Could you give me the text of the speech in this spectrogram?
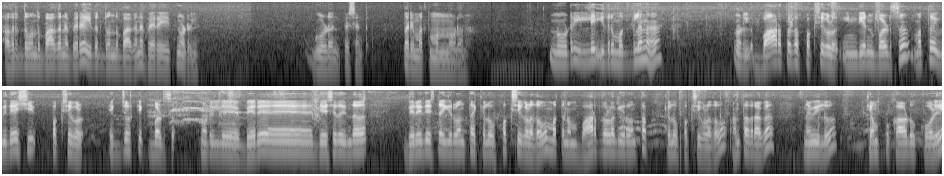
ಅದ್ರದ್ದು ಒಂದು ಭಾಗನ ಬೇರೆ ಇದ್ರದ್ದೊಂದು ಭಾಗನ ಬೇರೆ ಐತಿ ನೋಡ್ರಿ ಗೋಲ್ಡನ್ ಪೇಷಂಟ್ ಬರೀ ಮತ್ತೆ ಮುಂದೆ ನೋಡೋಣ. ನೋಡ್ರಿ ಇಲ್ಲೇ ಇದ್ರ ಮಗ್ಲನ ನೋಡ್ರಿ ಭಾರತದ ಪಕ್ಷಿಗಳು ಇಂಡಿಯನ್ ಬರ್ಡ್ಸ್ ಮತ್ತು ವಿದೇಶಿ ಪಕ್ಷಿಗಳು ಎಕ್ಸೋಟಿಕ್ ಬರ್ಡ್ಸ್ ನೋಡ್ರಿ ಇಲ್ಲಿ ಬೇರೆ ದೇಶದಿಂದ ಬೇರೆ ದೇಶದಾಗ ಇರುವಂಥ ಕೆಲವು ಪಕ್ಷಿಗಳದಾವು ಮತ್ತು ನಮ್ಮ ಭಾರತದೊಳಗೆ ಇರುವಂಥ ಕೆಲವು ಪಕ್ಷಿಗಳದಾವು. ಅಂಥದ್ರಾಗ ನವಿಲು, ಕೆಂಪು ಕಾಡು, ಕೋಳಿ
